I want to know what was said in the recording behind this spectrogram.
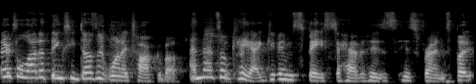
there's a lot of things he doesn't want to talk about and that's okay i give him space to have his his friends but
